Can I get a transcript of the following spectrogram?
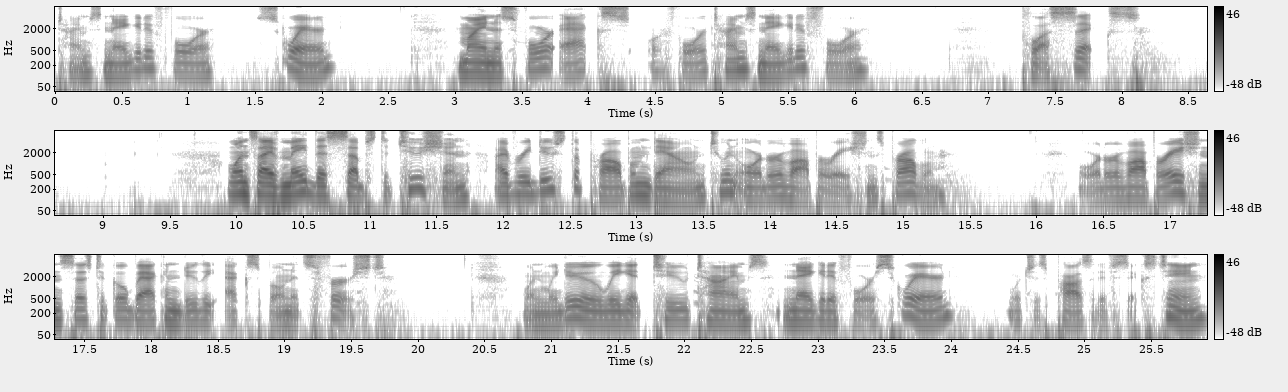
times negative 4, squared, minus 4x, or 4 times negative 4, plus 6. Once I've made this substitution, I've reduced the problem down to an order of operations problem. Order of operations says to go back and do the exponents first. When we do, we get 2 times negative 4 squared, which is positive 16,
